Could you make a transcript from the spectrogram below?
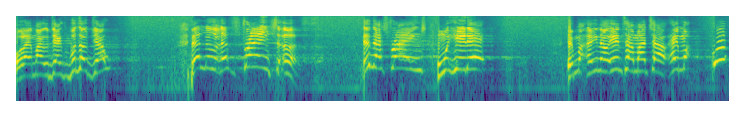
Or like Michael Jackson, what's up, Joe? That little, that's strange to us. Isn't that strange when we hear that? If my, you know, anytime my child, hey, my, what?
